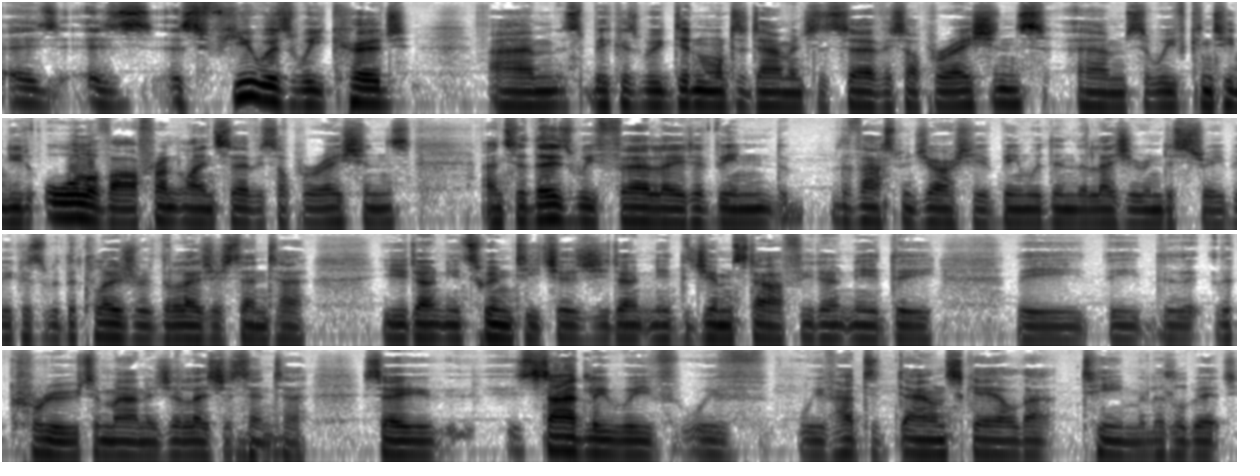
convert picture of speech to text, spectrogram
as, as, as few as we could um, because we didn't want to damage the service operations. Um, so we've continued all of our frontline service operations, and so those we furloughed have been the vast majority have been within the leisure industry because with the closure of the leisure centre, you don't need swim teachers, you don't need the gym staff, you don't need the the the, the, the crew to manage a leisure mm-hmm. centre. So sadly, we've we've we've had to downscale that team a little bit,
